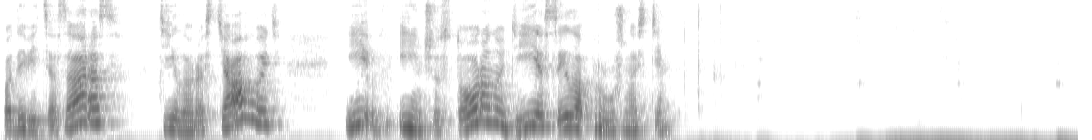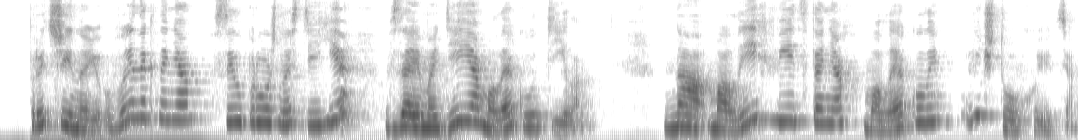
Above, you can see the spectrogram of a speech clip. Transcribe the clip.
Подивіться, зараз тіло розтягують, і в іншу сторону діє сила пружності. Причиною виникнення сил пружності є взаємодія молекул тіла. На малих відстанях молекули відштовхуються.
